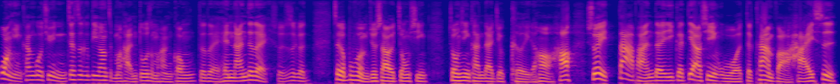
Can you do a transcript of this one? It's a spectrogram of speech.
望眼看过去，你在这个地方怎么喊多，怎么喊空，对不对？很难，对不对？所以这个这个部分我们就稍微中心中心看待就可以了哈。好，所以大盘的一个调性，我的看法还是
